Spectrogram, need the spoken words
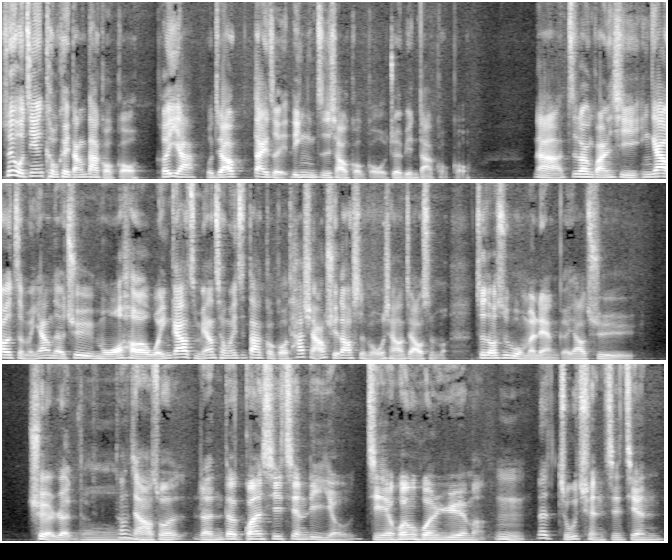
所以我今天可不可以当大狗狗？可以啊，我只要带着另一只小狗狗，我就会变大狗狗。那这段关系应该要怎么样的去磨合？我应该要怎么样成为一只大狗狗？他想要学到什么？我想要教什么？这都是我们两个要去确认的。刚讲到说人的关系建立有结婚婚约嘛，嗯，那主犬之间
